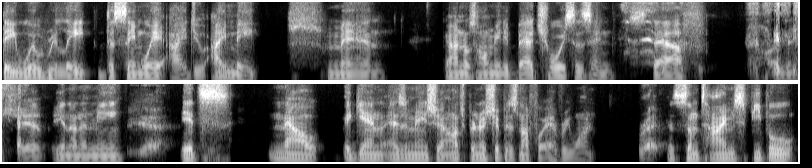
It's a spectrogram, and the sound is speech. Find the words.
they will relate the same way I do. I made man, God knows how many bad choices in staff, partnership, you know what I mean? yeah, It's now again, as I mentioned, entrepreneurship is not for everyone. right. because sometimes people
